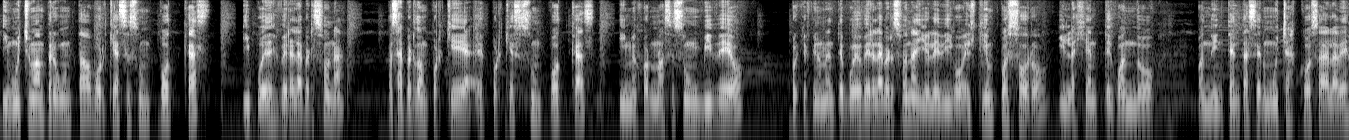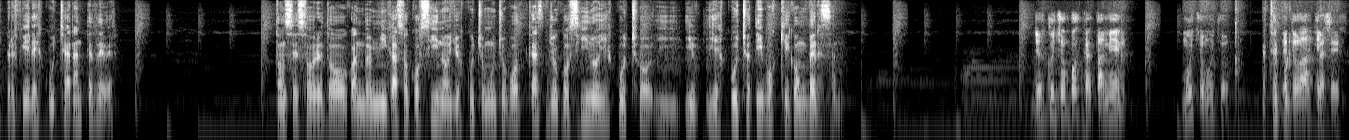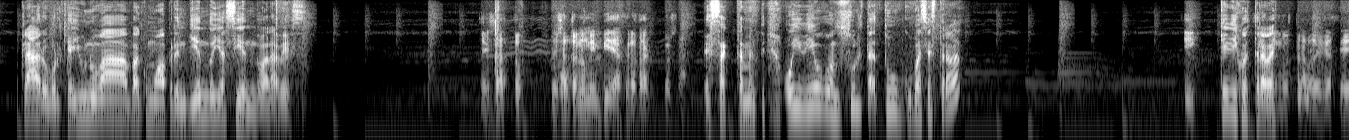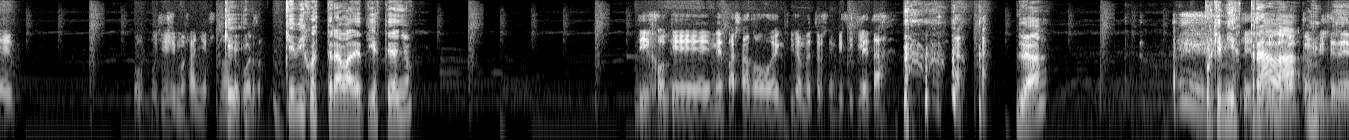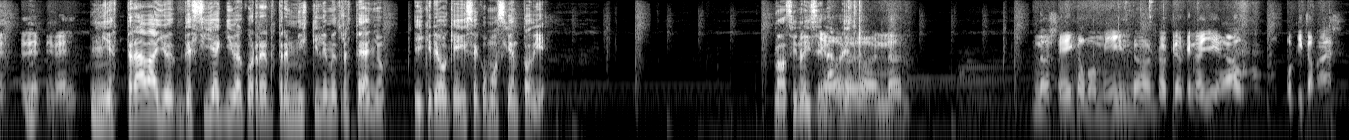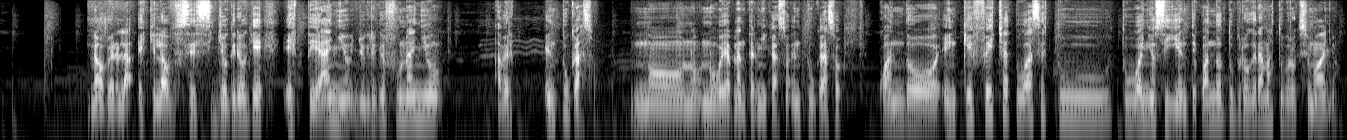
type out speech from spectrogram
y muchos me han preguntado por qué haces un podcast y puedes ver a la persona, o sea, perdón, ¿por qué, eh, ¿por qué haces un podcast y mejor no haces un video? Porque finalmente puedes ver a la persona y yo le digo, el tiempo es oro y la gente cuando, cuando intenta hacer muchas cosas a la vez prefiere escuchar antes de ver. Entonces, sobre todo cuando en mi caso cocino, yo escucho mucho podcast, yo cocino y escucho, y, escucho tipos que conversan. Yo escucho podcast también. Mucho, mucho. De todas clases. Claro, porque ahí uno va, va como aprendiendo y haciendo a la vez. Exacto. Exacto, no me impide hacer otra cosa. Exactamente. Oye, Diego, consulta, ¿tú ocupas Strava? Sí. ¿Qué dijo Strava? Tengo Strava desde hace uh, muchísimos años, no ¿Qué, recuerdo. ¿Qué dijo Strava de ti este año? Dijo que me he pasado en kilómetros en bicicleta. ¿Ya? Porque mi Strava. mi Strava yo decía que iba a correr 3.000 kilómetros este año. Y creo que hice como 110. No, si no hice nada. No, sé, como mil, no, creo que no he llegado, un poquito más. No, pero es que la obsesión, yo creo que este año, yo creo que fue un año, a ver, en tu caso, no, no, no voy a plantear mi caso, en tu caso, cuando, ¿en qué fecha tú haces tu, tu año siguiente? ¿Cuándo tú programas tu próximo año?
